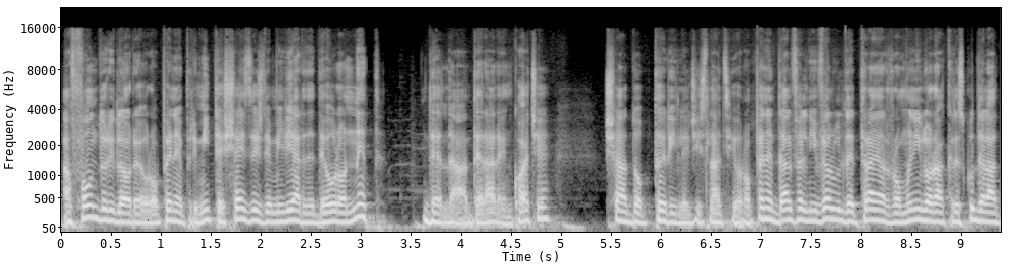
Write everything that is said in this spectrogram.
a fondurilor europene primite, 60 de miliarde de euro net de la aderare încoace, și a adoptării legislației europene. De altfel, nivelul de trai al românilor a crescut de la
